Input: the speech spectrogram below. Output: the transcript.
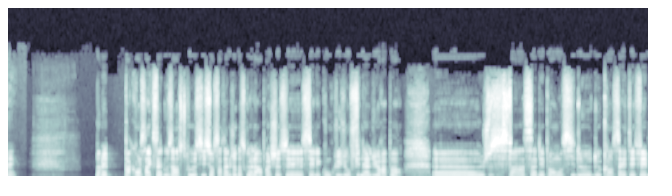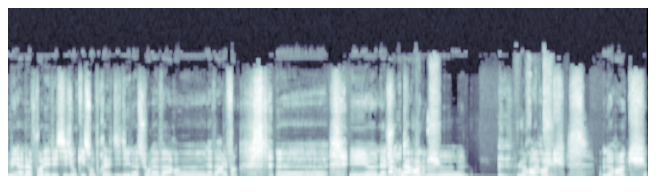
hein. Non mais par contre c'est vrai que ça nous instruit aussi sur certaines choses parce que alors après c'est les conclusions finales du rapport. Euh, je, ça dépend aussi de, de quand ça a été fait, mais à la fois les décisions qui sont présidées là sur la VAR euh, la VAR F1 euh, et euh, là je suis Ah, en train de lire le, le le rock, La rock. Le rock.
